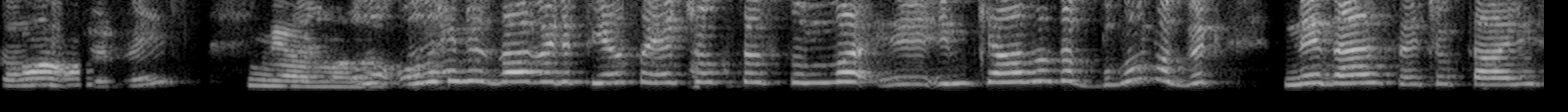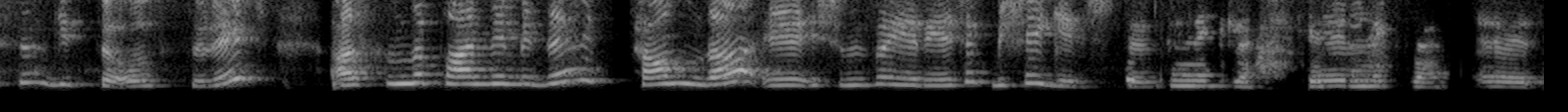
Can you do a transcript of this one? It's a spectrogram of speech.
Computer based. Bilmiyorum onu. onu. Onu henüz daha böyle piyasaya çok da sunma e, imkanı da bulamadık. Nedense çok talihsiz gitti o süreç. Aslında pandemide tam da e, işimize yarayacak bir şey geliştirdik. Kesinlikle, kesinlikle. Evet.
